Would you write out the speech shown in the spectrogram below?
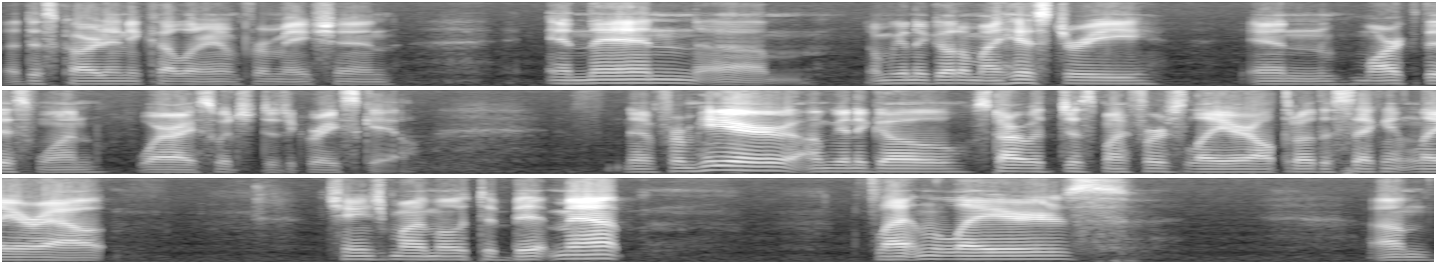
Uh, discard any color information. And then um, I'm going to go to my history and mark this one where I switched it to grayscale. Now from here I'm going to go start with just my first layer. I'll throw the second layer out. Change my mode to bitmap. Flatten the layers. Um,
